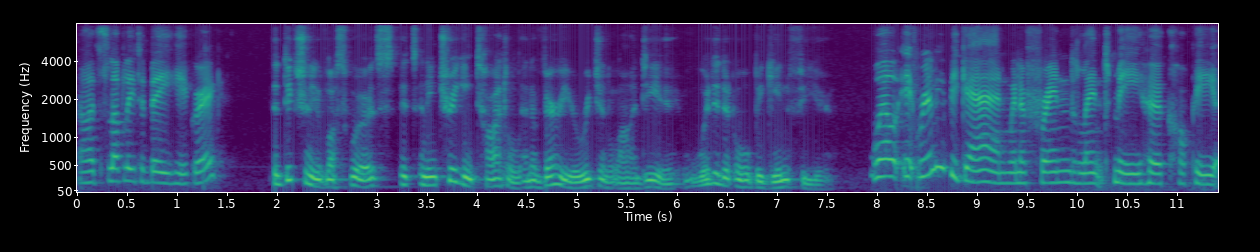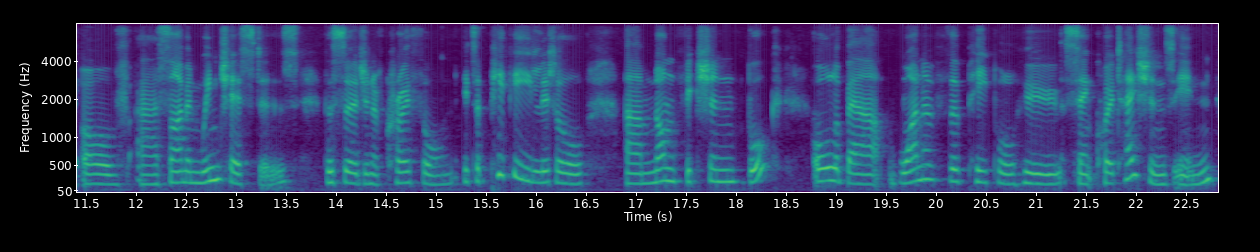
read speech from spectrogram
Oh, it's lovely to be here, Greg. The Dictionary of Lost Words, it's an intriguing title and a very original idea. Where did it all begin for you? Well, it really began when a friend lent me her copy of uh, Simon Winchester's The Surgeon of Crowthorne. It's a pithy little um, non fiction book all about one of the people who sent quotations in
